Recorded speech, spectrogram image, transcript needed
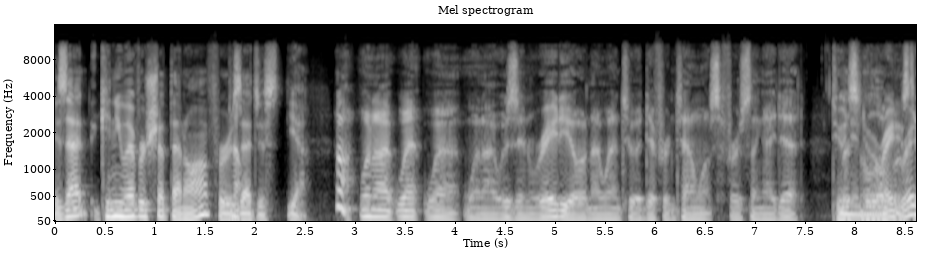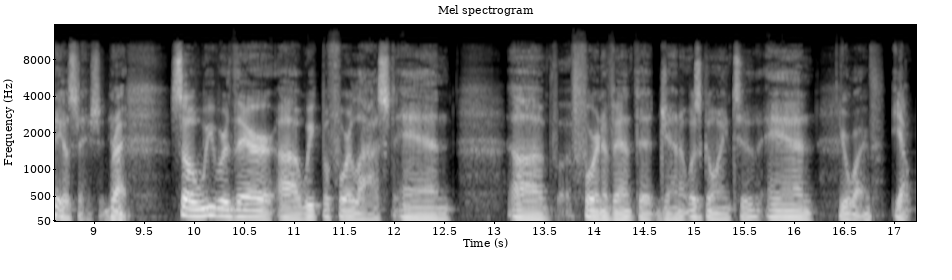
is that can you ever shut that off, or is No. that just yeah? No, when I went when when I was in radio and I went to a different town, what's the first thing I did? Tune Listen into to a radio radio station. yeah. Right. So we were there a week before last, and uh, for an event that Janet was going to, and Your wife. Yep.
